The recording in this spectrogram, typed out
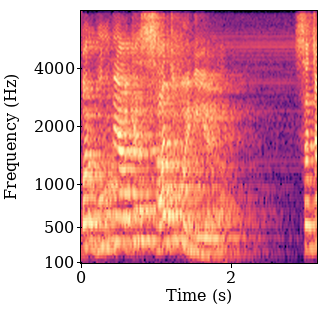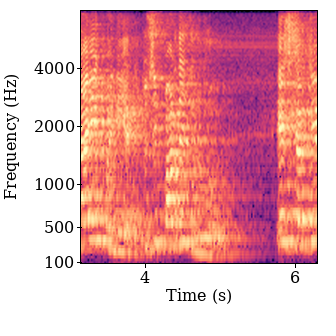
ਪਰ ਗੁਰੂ ਨੇ ਆਖਿਆ, ਸੱਚ ਕੋਈ ਨਹੀਂ ਹੈਗਾ। ਸਚਾਈ ਕੋਈ ਨਹੀਂ ਹੈ ਤੁਸੀਂ ਪੜ੍ਹਦੇ ਜ਼ਰੂਰ ਹੋ। ਇਸ ਕਰਕੇ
